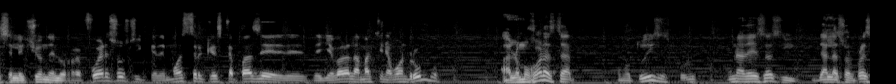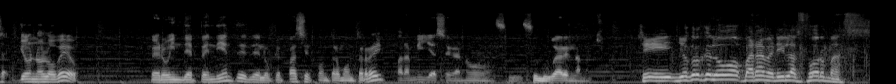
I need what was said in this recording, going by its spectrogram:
seleccione los refuerzos y que demuestre que es capaz de, de llevar a la máquina a buen rumbo. A lo mejor hasta, como tú dices, una de esas y da la sorpresa. Yo no lo veo, pero independiente de lo que pase contra Monterrey, para mí ya se ganó su, lugar en la máquina. Sí, yo creo que luego van a venir las formas.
